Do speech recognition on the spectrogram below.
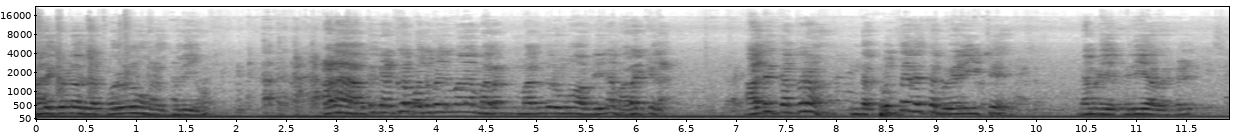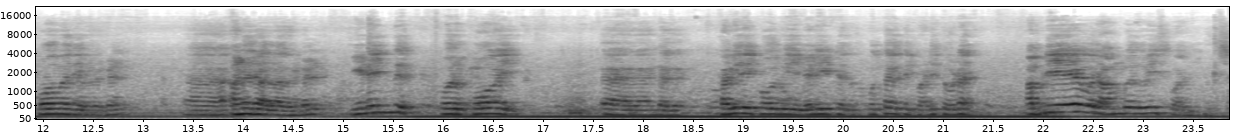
அதுக்குள்ள உள்ள பொருளும் உங்களுக்கு புரியும். ஆனால் அதுக்கப்புறம் கொஞ்சம் கொஞ்சமாக மற மறந்துடுவோம் அப்படின்னா மறக்கல. அதுக்கப்புறம் இந்த புத்தகத்தை வெளியிட்டு நம்முடைய பிரியா அவர்கள் கோமதி அவர்கள் அனுராதா அவர்கள் இணைந்து ஒரு கோவை இந்த கவிதை கோர்வையை வெளியிட்ட புத்தகத்தை படித்தவுடன் அப்படியே ஒரு ஐம்பது வயசு குறைஞ்சிருச்சு.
